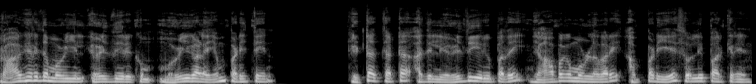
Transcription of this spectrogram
பிராகிருத மொழியில் எழுதியிருக்கும் மொழிகளையும் படித்தேன். கிட்டத்தட்ட அதில் எழுதியிருப்பதை ஞாபகமுள்ளவரை அப்படியே சொல்லி பார்க்கிறேன்.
